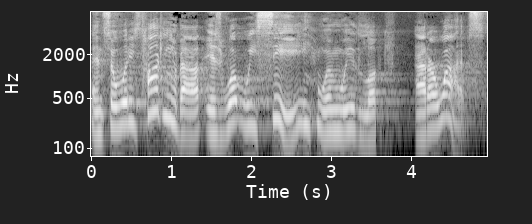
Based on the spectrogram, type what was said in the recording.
And so, what he's talking about is what we see when we look at our wives.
